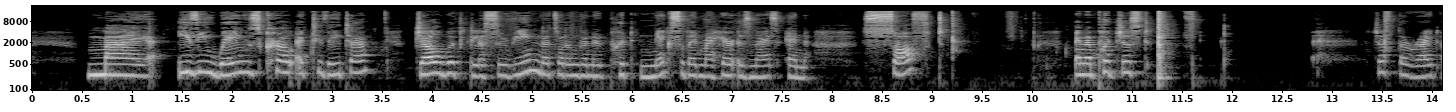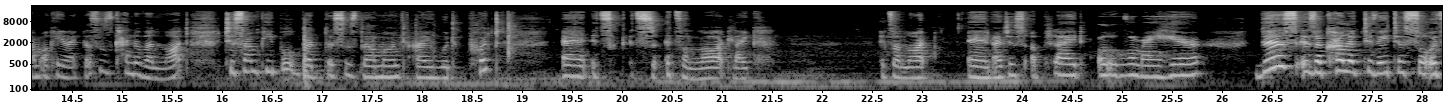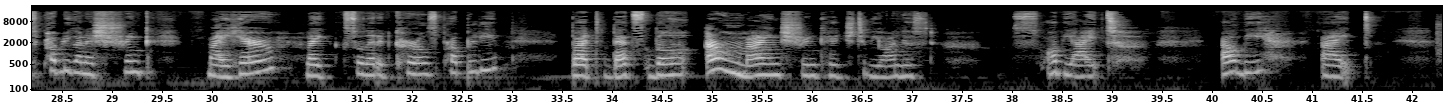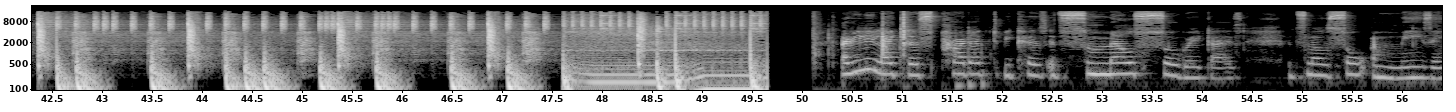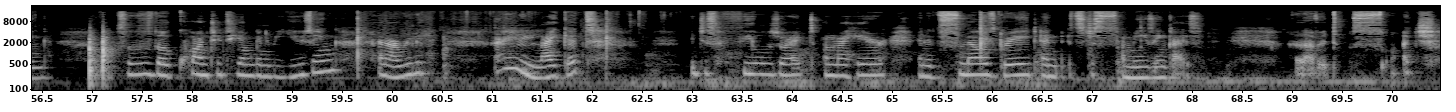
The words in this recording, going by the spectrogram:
my easy waves curl activator gel with glycerine. That's what i'm gonna put next so that my hair is nice and soft and i put just just the right um okay like this is kind of a lot to some people but this is the amount i would put and it's it's it's a lot like it's a lot and I just applied all over my hair. This is a curl activator so it's probably gonna shrink my hair like so that it curls properly but that's the I don't mind shrinkage to be honest I'll be alright I'll be alright I really like this product because it smells so great guys. It smells so amazing. So this is the quantity I'm gonna be using and I really I really like it. It just feels right on my hair and it smells great and it's just amazing guys I love it so much.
